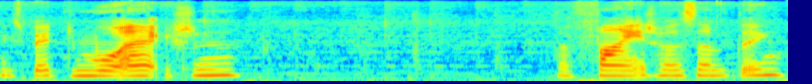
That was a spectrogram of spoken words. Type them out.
Expected more action. A fight or something.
